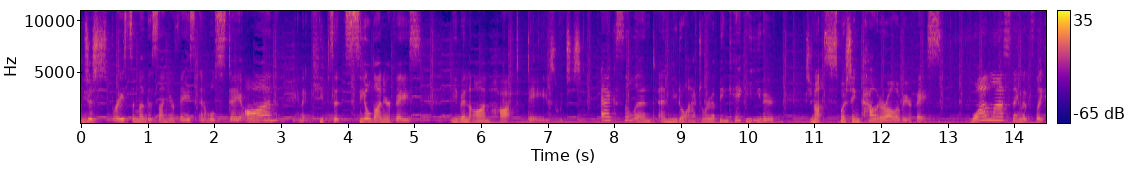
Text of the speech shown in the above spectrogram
You just spray some of this on your face and it will stay on and it keeps it sealed on your face even on hot days, which is excellent. And you don't have to worry about being cakey either. You're not smushing powder all over your face. One last thing that's like,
